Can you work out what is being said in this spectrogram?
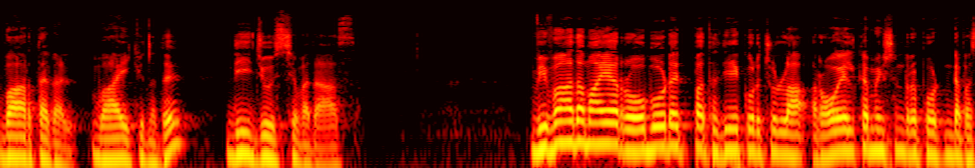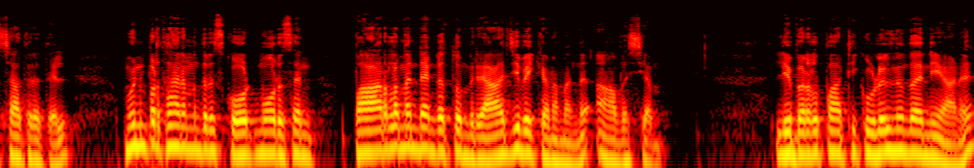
വാർത്തകൾ വായിക്കുന്നത് ദിജു ശിവദാസ്. വിവാദമായ റോബോഡറ്റ് പദ്ധതിയെക്കുറിച്ചുള്ള റോയൽ കമ്മീഷൻ റിപ്പോർട്ടിന്റെ പശ്ചാത്തലത്തിൽ മുൻ പ്രധാനമന്ത്രി സ്കോട്ട് മോറിസൺ പാർലമെന്റ് അംഗത്വം രാജിവെക്കണമെന്ന് ആവശ്യം. ലിബറൽ പാർട്ടിക്കുള്ളിൽ നിന്ന് തന്നെയാണ്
